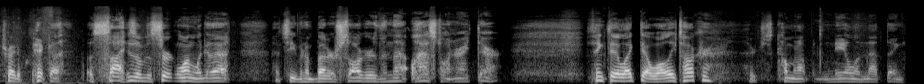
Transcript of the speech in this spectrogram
try to pick a, a size of a certain one. Look at that. That's even a better sauger than that last one right there. Think they like that Wally Talker? They're just coming up and nailing that thing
